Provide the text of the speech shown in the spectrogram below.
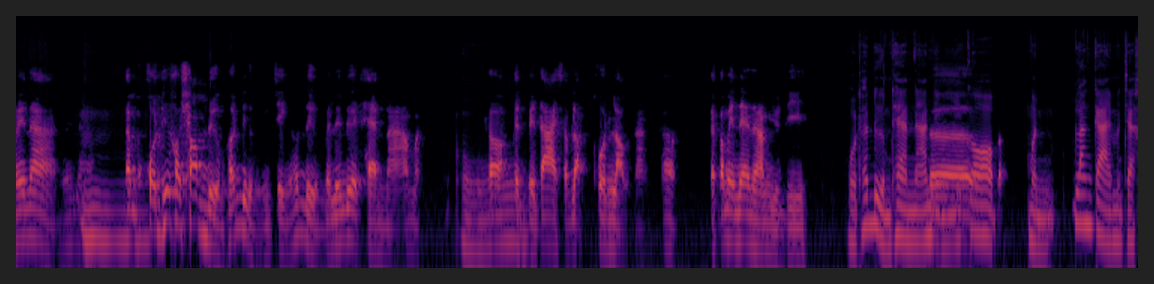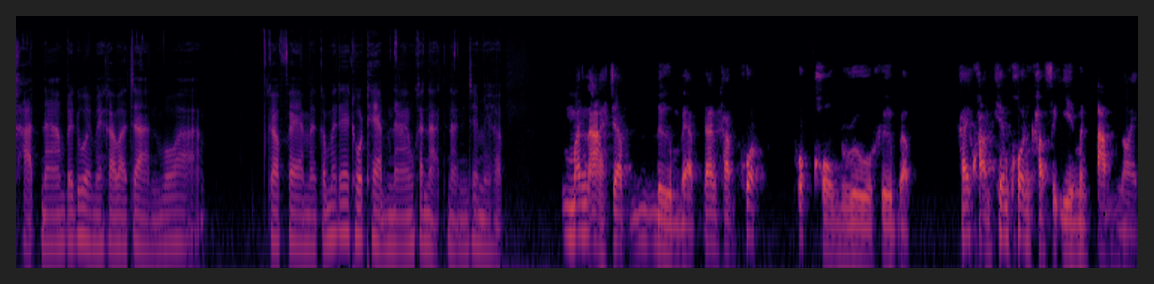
ไม่น่าไม่น่าอืมแต่คนที่เขาชอบดื่มเขาดื่มจริงๆเขาดื่มไปเรื่อยๆแทนน้ำอะโอ้ก็เป็นไปได้สำหรับคนเหล่านั้นก็แต่ก็ไม่แนะนำอยู่ดีโหถ้าดื่มแทนน้ำอย่างนี้เอ่อก็ เหมือนร่างกายมันจะขาดน้ำไปด้วยไหมครับ อาจารย์เพราะว่ากาแฟมันก็ไม่ได้ทดแทนน้ำขนาดนั้นใช่ไหมครับ มันอาจจะดื่มแบบนั้นครับ พวกพวกโคบรูคือแบบให้ความเข้มข้นคาเฟอีนมันต่ำหน่อย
